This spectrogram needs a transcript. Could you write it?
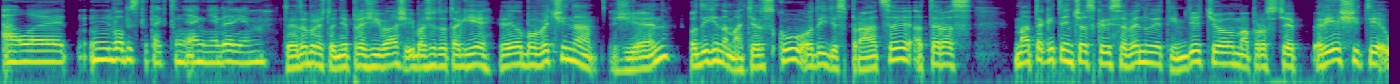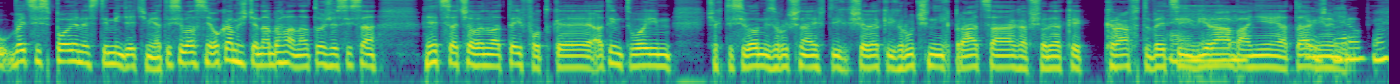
ale vôbec to takto nejak neberiem. To je dobré, že to neprežívaš, iba že to tak je. Lebo väčšina žien odíde na matersku, odíde z práce a teraz má taký ten čas, kedy sa venuje tým deťom a proste rieši tie veci spojené s tými deťmi. A ty si vlastne okamžite nabehla na to, že si sa hneď začal venovať tej fotke a tým tvojim, však ty si veľmi zručná aj v tých všelijakých ručných prácach a všelijaké craft veci, Hej, vyrábanie a tak. neviem. nerobím.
